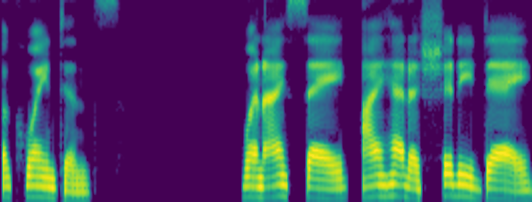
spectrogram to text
acquaintance. When I say, I had a shitty day,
